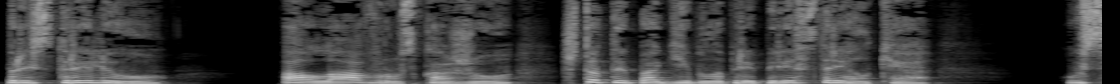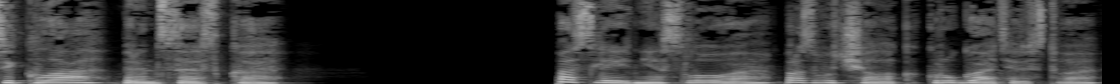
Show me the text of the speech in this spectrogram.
пристрелю, а Лавру скажу, что ты погибла при перестрелке. Усекла, принцесска?» Последнее слово прозвучало как ругательство,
